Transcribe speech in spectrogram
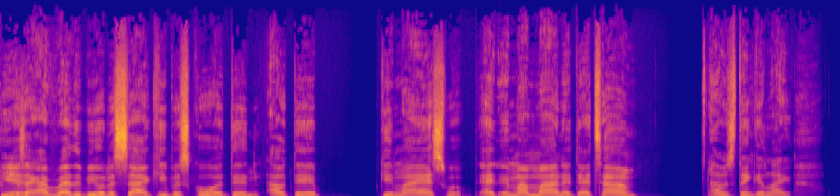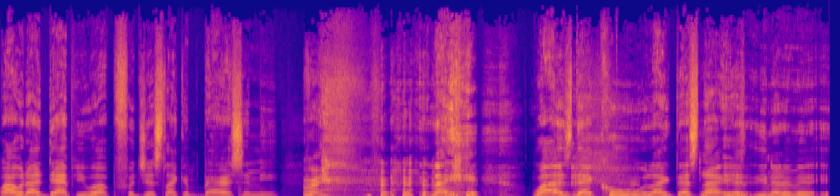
Yeah. It's like I'd rather be on the side keeping score than out there getting my ass whooped. At, in my mind at that time, I was thinking like, why would I dap you up for just like embarrassing me? right. Like, why is that cool? Like that's not, Yeah. you know what I mean?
